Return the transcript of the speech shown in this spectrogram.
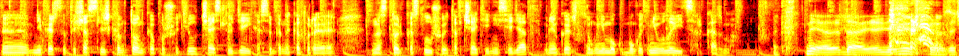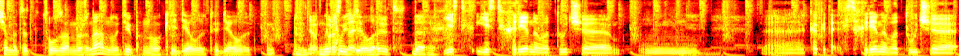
Э, мне кажется, ты сейчас слишком тонко пошутил. Часть людей, особенно которые настолько слушают, а в чате не сидят, мне кажется, они могут, могут не уловить сарказма. Не, да, я не знаю, зачем эта тулза нужна. Ну, типа, ну окей, делают и делают. Ну, пусть делают, да. Есть, есть хреново туча... Э, как это? Хреново туча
